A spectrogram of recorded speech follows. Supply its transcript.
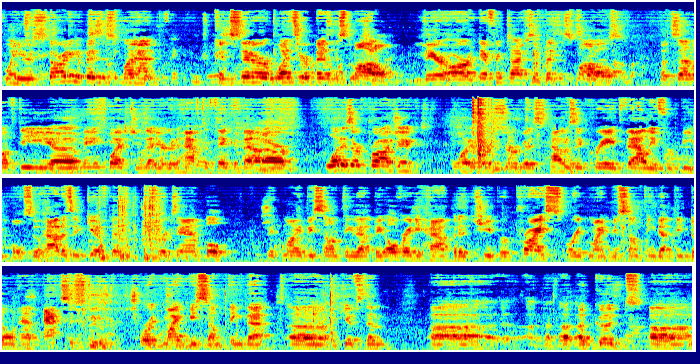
when you're starting a business plan, consider what's your business model. There are different types of business models, but some of the uh, main questions that you're going to have to think about are, what is our project? What is our service? How does it create value for people? So how does it give them, for example, it might be something that they already have but at a cheaper price, or it might be something that they don't have access to, or it might be something that uh, gives them uh, a, a, good uh,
